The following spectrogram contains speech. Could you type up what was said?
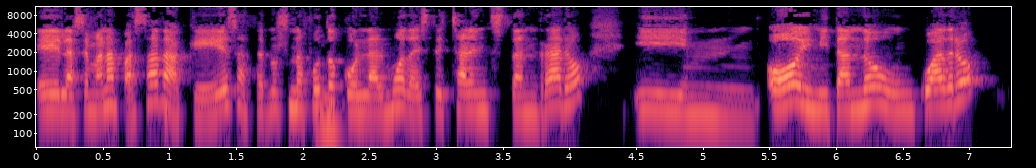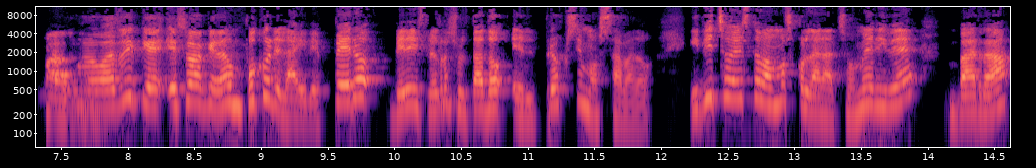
la semana pasada, que es hacernos una foto Mm. con la almohada, este challenge tan raro, y, mm, o imitando un cuadro bueno, así que eso ha quedado un poco en el aire, pero veréis el resultado el próximo sábado. Y dicho esto, vamos con la Nacho Méride barra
